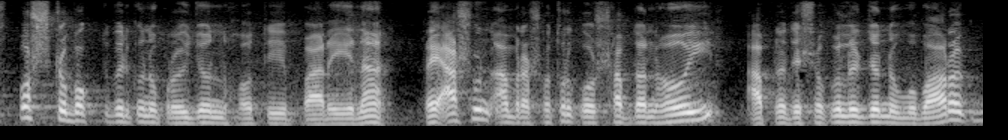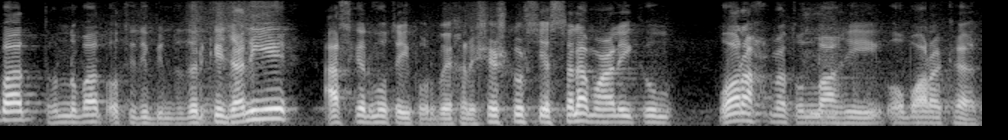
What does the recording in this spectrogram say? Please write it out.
স্পষ্ট বক্তব্যের কোনো প্রয়োজন হতে পারে না। তাই আসুন, আমরা সতর্ক সাবধান হই। আপনাদের সকলের জন্য মোবারকবাদ, ধন্যবাদ অতিথিবৃন্দদেরকে জানিয়ে আজকের মতো এই পর্ব এখানে শেষ করছি। আসসালামু আলাইকুম ওরহমতুল্লাহি ওবরাকাত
